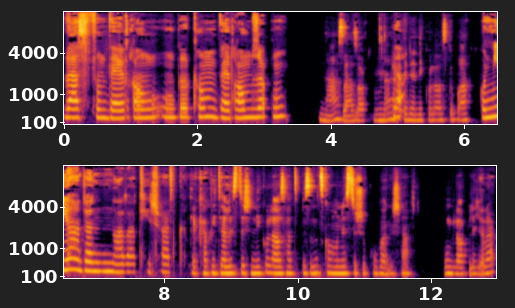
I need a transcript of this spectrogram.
was vom Weltraum bekommen, Weltraumsocken. NASA-Socken, ne? Hat Ja. mir der Nikolaus gebracht. Und mir hat er ein NASA-T-Shirt. Der kapitalistische Nikolaus hat es bis ins kommunistische Kuba geschafft. Unglaublich, oder?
